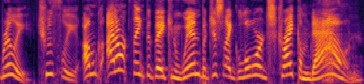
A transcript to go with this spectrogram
Really, truthfully. I'm, I don't think that they can win, but just like, Lord, strike them down.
